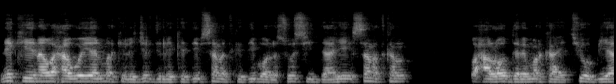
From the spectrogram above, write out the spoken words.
Ninkiina waxa weeyaan markii la jir dilay kadib sanad kadib waa la soo sii daayey sanadkan waxaa loo diray markaa ethiopia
